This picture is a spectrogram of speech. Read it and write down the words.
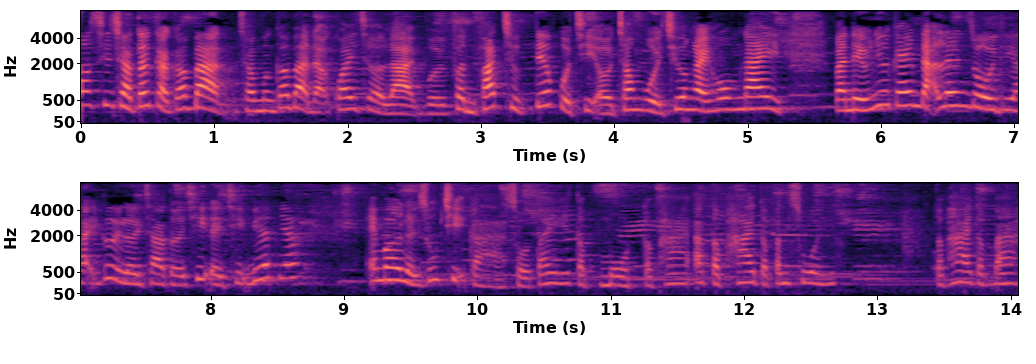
Hello, xin chào tất cả các bạn. Chào mừng các bạn đã quay trở lại với phần phát trực tiếp của chị ở trong buổi trưa ngày hôm nay. Và nếu như các em đã lên rồi thì hãy gửi lời chào tới chị để chị biết nhé. Em ơi lấy giúp chị cả sổ tay tập 1, tập 2, à tập 2 tập văn xuôi nhá. Tập 2, tập 3.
